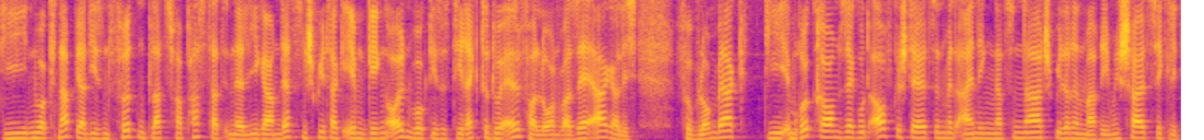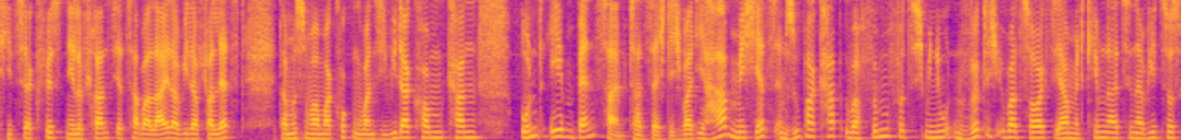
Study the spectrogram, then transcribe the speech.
die nur knapp ja diesen vierten Platz verpasst hat in der Liga. Am letzten Spieltag eben gegen Oldenburg dieses direkte Duell verloren, war sehr ärgerlich für Blomberg die im Rückraum sehr gut aufgestellt sind mit einigen Nationalspielerinnen, Marie Michalzik, Letizia Quist, Nele Franz, jetzt aber leider wieder verletzt. Da müssen wir mal gucken, wann sie wiederkommen kann. Und eben Bensheim tatsächlich, weil die haben mich jetzt im Supercup über 45 Minuten wirklich überzeugt. Sie haben mit Kim Neitzinavicius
